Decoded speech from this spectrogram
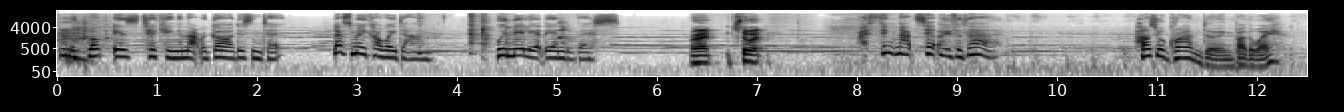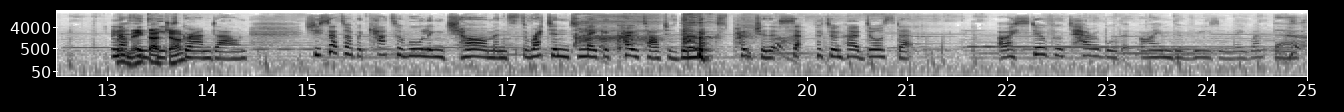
the clock is ticking in that regard, isn't it? Let's make our way down. We're nearly at the end of this. Alright, let's do it. I think that's it over there. How's your grand doing, by the way? we Nothing make that keeps jump? Gran down. She set up a caterwauling charm and threatened to make a coat out of the next poacher that set foot on her doorstep. I still feel terrible that I'm the reason they went there.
